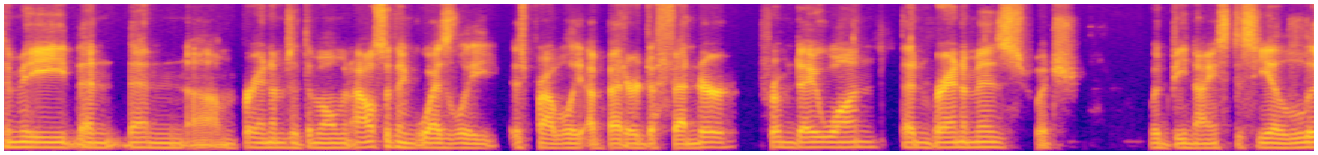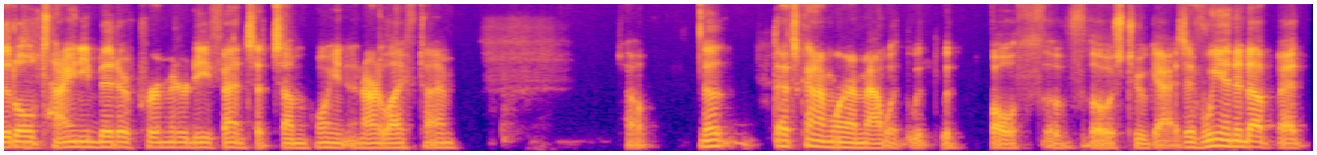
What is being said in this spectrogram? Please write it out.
to me than than um, Branham's at the moment. I also think Wesley is probably a better defender from day one than Branham is, which would be nice to see a little tiny bit of perimeter defense at some point in our lifetime. So that's kind of where I'm at with, with with both of those two guys. If we ended up at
